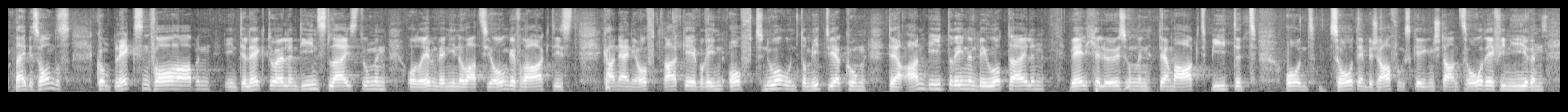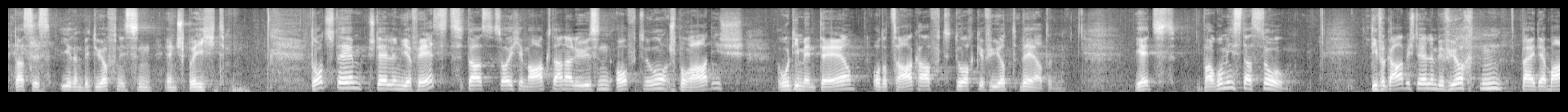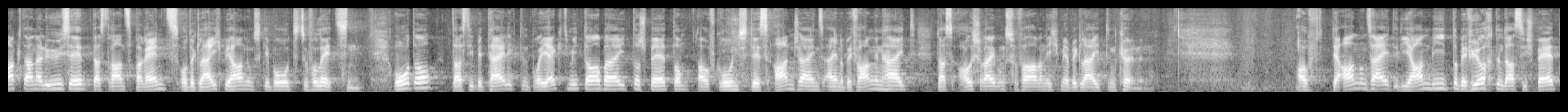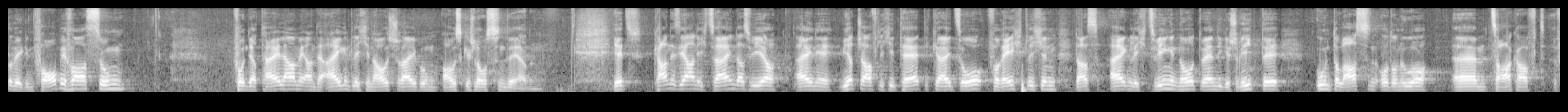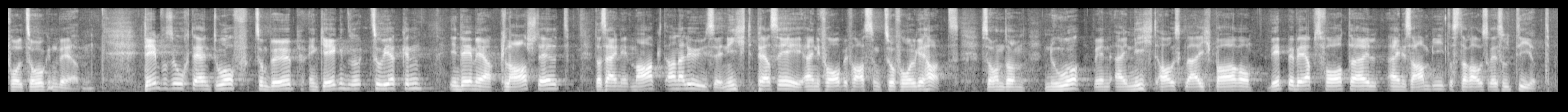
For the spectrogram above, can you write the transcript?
Bei besonders komplexen Vorhaben, intellektuellen Dienstleistungen oder eben wenn Innovation gefragt ist, kann eine Auftraggeberin oft nur unter Mitwirkung der Anbieterinnen beurteilen, welche Lösungen der Markt bietet und so den Beschaffungsgegenstand so definieren, dass es ihren Bedürfnissen entspricht. Trotzdem stellen wir fest, dass solche Marktanalysen oft nur sporadisch rudimentär oder zaghaft durchgeführt werden. Jetzt, warum ist das so? Die Vergabestellen befürchten bei der Marktanalyse das Transparenz- oder Gleichbehandlungsgebot zu verletzen oder dass die beteiligten Projektmitarbeiter später aufgrund des Anscheins einer Befangenheit das Ausschreibungsverfahren nicht mehr begleiten können. Auf der anderen Seite die Anbieter befürchten, dass sie später wegen Vorbefassung von der Teilnahme an der eigentlichen Ausschreibung ausgeschlossen werden. Jetzt kann es ja nicht sein, dass wir eine wirtschaftliche Tätigkeit so verrechtlichen, dass eigentlich zwingend notwendige Schritte unterlassen oder nur ähm, zaghaft vollzogen werden. Dem versucht der Entwurf zum BÖB entgegenzuwirken, indem er klarstellt, dass eine Marktanalyse nicht per se eine Vorbefassung zur Folge hat, sondern nur, wenn ein nicht ausgleichbarer Wettbewerbsvorteil eines Anbieters daraus resultiert.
